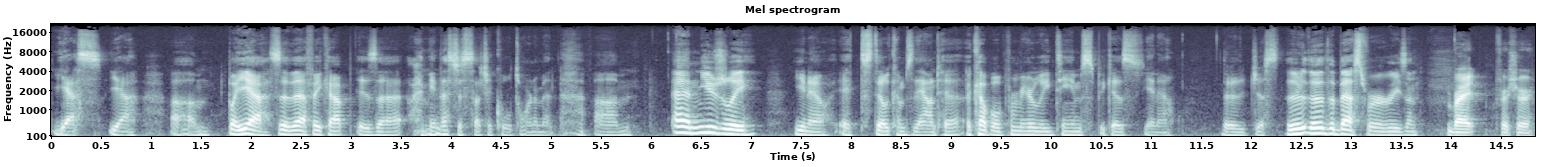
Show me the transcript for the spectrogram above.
Yes, yeah. Um, but yeah, so the FA Cup is, uh, I mean, that's just such a cool tournament. Um, and usually, you know, it still comes down to a couple of Premier League teams because, you know, they're just, they're, they're the best for a reason. Right, for sure.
